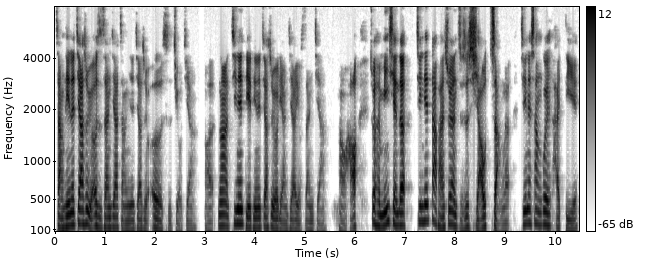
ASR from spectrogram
涨停的家数有二十三家，涨停的家数有二十九家啊。那今天跌停的家数有两家，有三家啊。好，所以很明显的，今天大盘虽然只是小涨了，今天上柜还跌，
